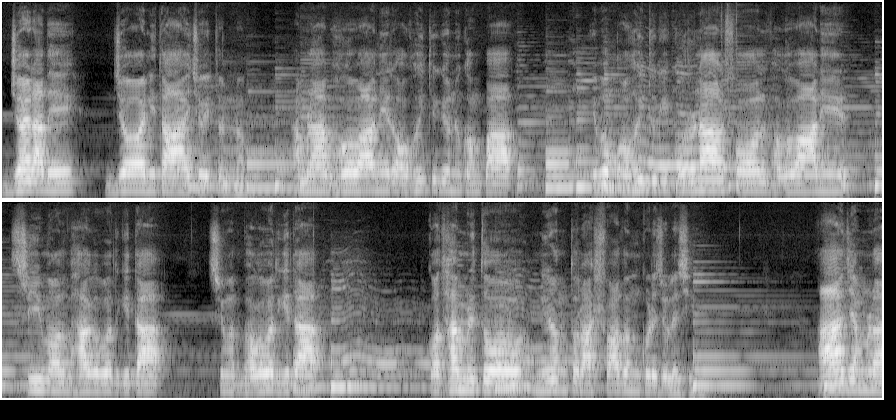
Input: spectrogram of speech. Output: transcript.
জয় রাধে, জয় নিতায় চৈতন্য। আমরা ভগবানের অহৈতুকী অনুকম্পা এবং অহৈতুকী করুণার ফল ভগবানের শ্রীমদ্ ভাগবত গীতা, শ্রীমদ্ ভগবত গীতা কথামৃত নিরন্তর আস্বাদন করে চলেছি। আজ আমরা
